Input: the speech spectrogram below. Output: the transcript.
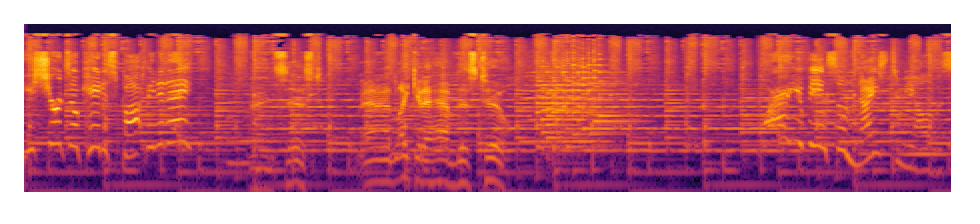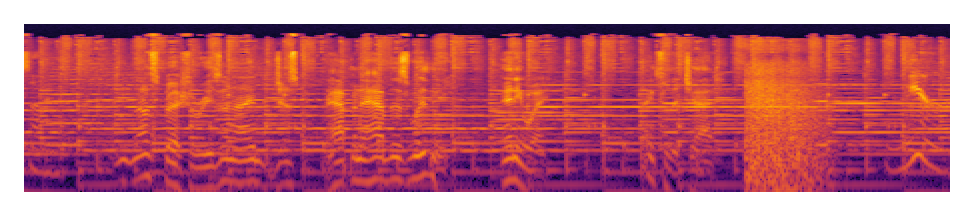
You sure it's okay to spot me today? I insist. And I'd like you to have this too. Why are you being so nice to me all of a sudden? No special reason. I just happen to have this with me. Anyway, thanks for the chat. Weird.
